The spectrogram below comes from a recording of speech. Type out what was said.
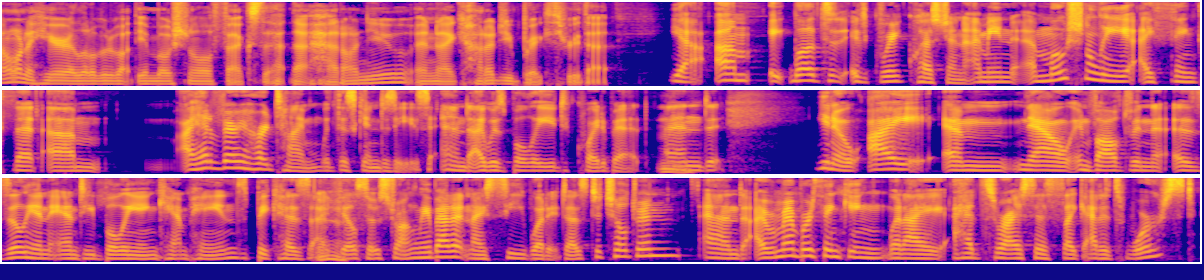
of want to hear a little bit about the emotional effects that that had on you and like how did you break through that? Yeah. Um. it- well, it's a, it's a great question. I mean, emotionally, I think that um, I had a very hard time with the skin disease, and I was bullied quite a bit. And you know, I am now involved in a zillion anti-bullying campaigns because I feel so strongly about it, and I see what it does to children. And I remember thinking when I had psoriasis, like at its worst,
